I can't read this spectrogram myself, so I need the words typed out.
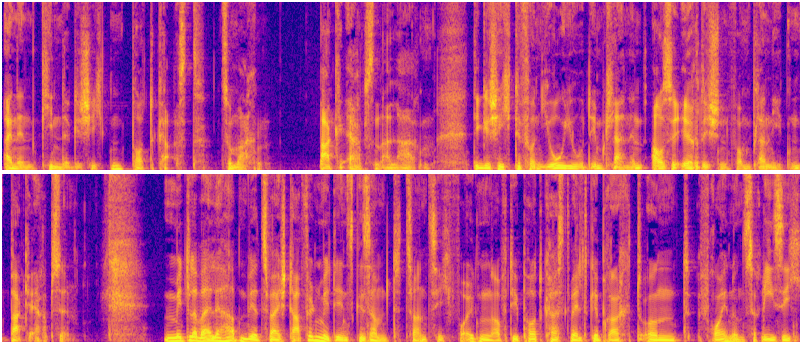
einen Kindergeschichten-Podcast zu machen. Backerbsenalarm. Die Geschichte von Jojo, dem kleinen Außerirdischen vom Planeten Backerbse. Mittlerweile haben wir zwei Staffeln mit insgesamt 20 Folgen auf die Podcast-Welt gebracht und freuen uns riesig,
